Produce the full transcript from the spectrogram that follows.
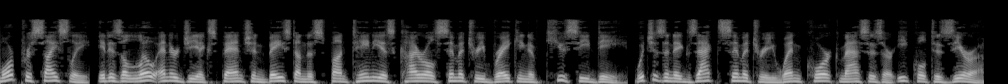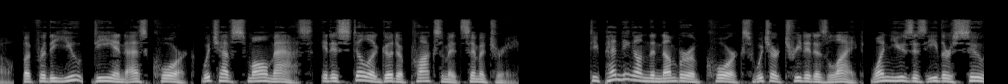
More precisely, it is a low-energy expansion based on the spontaneous chiral symmetry breaking of QCD, which is an exact symmetry when quark masses are equal to zero, but for the U, D and S quark, which have small mass, it is still a good approximate symmetry. Depending on the number of quarks which are treated as light, one uses either SU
